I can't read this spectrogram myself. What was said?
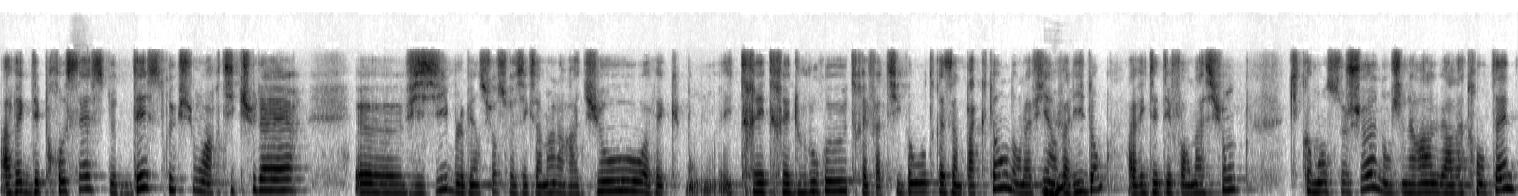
avec des process de destruction articulaire euh, visibles, bien sûr, sur les examens à la radio, avec bon, et très très douloureux, très fatigant, très impactant dans la vie, mhm. invalidant, avec des déformations qui commencent jeunes, en général vers la trentaine,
